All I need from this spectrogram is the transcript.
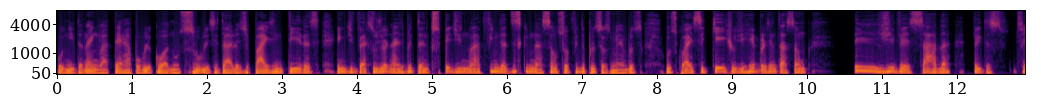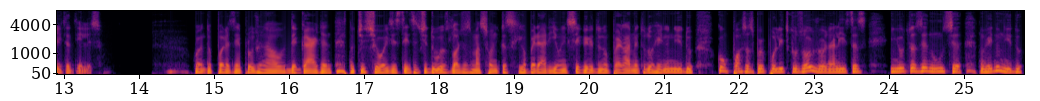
unida na Inglaterra publicou anúncios publicitários de páginas inteiras em diversos jornais britânicos pedindo a fim da discriminação sofrida por seus membros, os quais se queixam de representação tergiversada feita, feita deles quando, por exemplo, o jornal The Guardian noticiou a existência de duas lojas maçônicas que operariam em segredo no parlamento do Reino Unido, compostas por políticos ou jornalistas. Em outras denúncias no Reino Unido,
